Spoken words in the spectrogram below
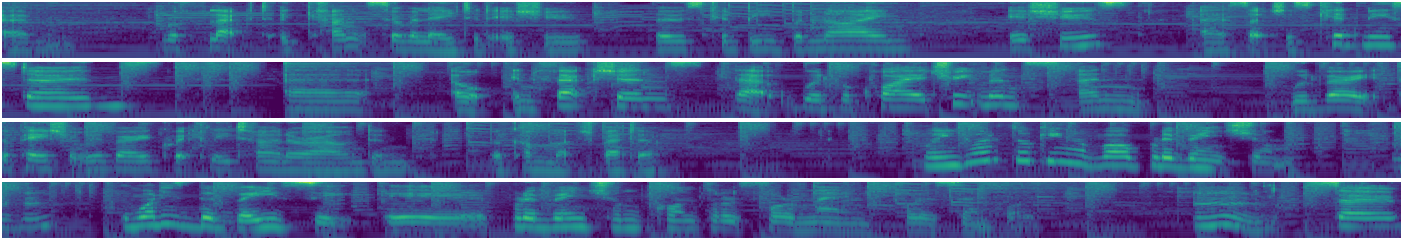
um, reflect a cancer related issue, those could be benign issues uh, such as kidney stones uh, or infections that would require treatments and would very the patient would very quickly turn around and become much better. When you are talking about prevention, mm-hmm. what is the basic uh, prevention control for men, for example? Mm, so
